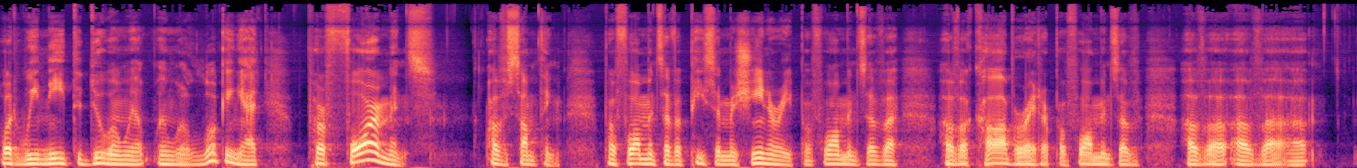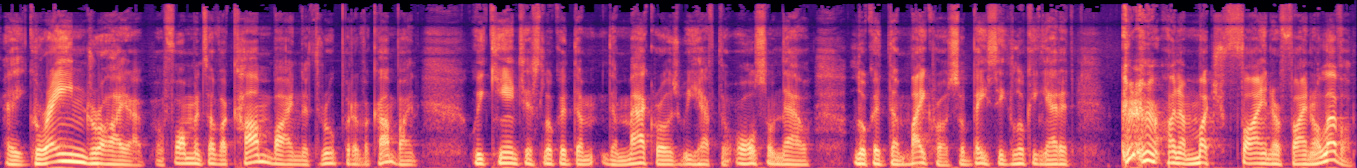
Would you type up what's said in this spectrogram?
what we need to do when we're when we're looking at performance of something, performance of a piece of machinery, performance of a of a carburetor, performance of of a, of a, a grain dryer, performance of a combine, the throughput of a combine. We can't just look at the the macros. We have to also now look at the micros. So basically, looking at it on a much finer, finer level,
